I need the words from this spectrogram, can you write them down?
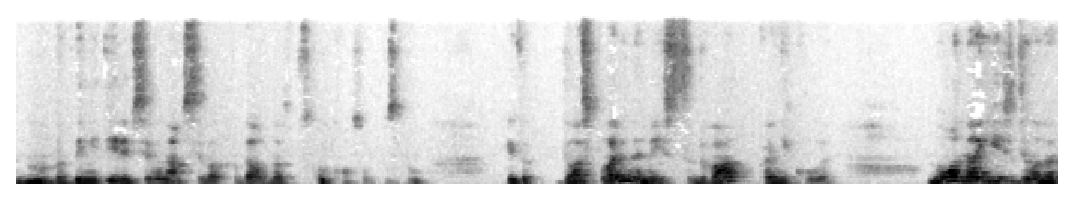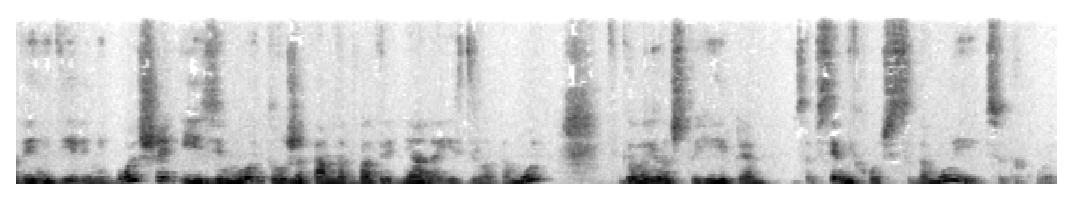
ну, на две недели всего-навсего, когда у нас, сколько у нас отпуск был? Это два с половиной месяца, два каникулы. Но она ездила на две недели, не больше, и зимой тоже там на два-три дня она ездила домой. Говорила, что ей прям совсем не хочется домой и все такое.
